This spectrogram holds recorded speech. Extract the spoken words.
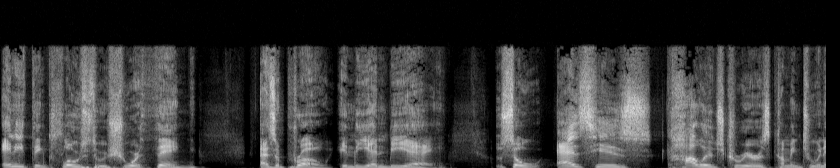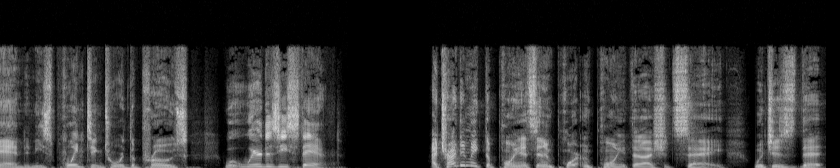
anything close to a sure thing as a pro in the NBA. So as his college career is coming to an end and he's pointing toward the pros, where does he stand? I tried to make the point. It's an important point that I should say, which is that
